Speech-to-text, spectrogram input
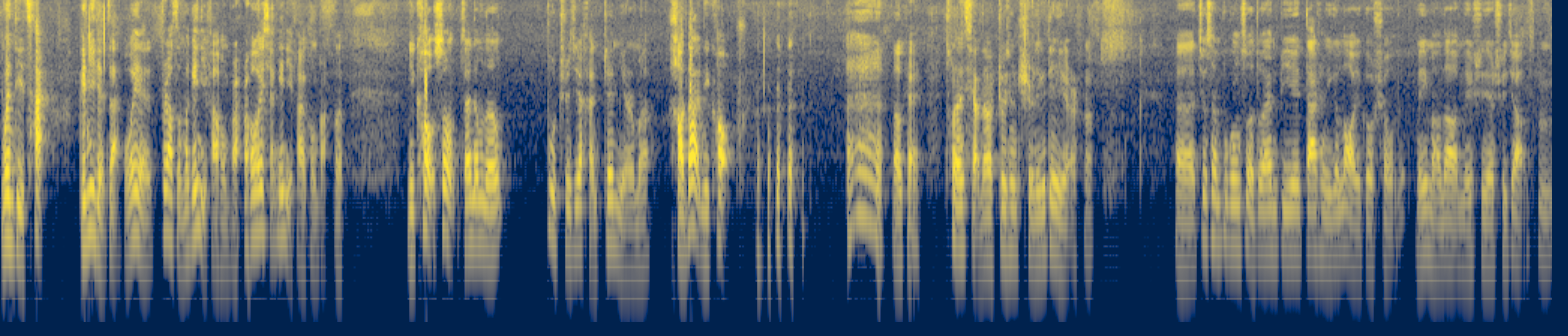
温蒂菜。给你点赞，我也不知道怎么给你发红包，我也想给你发个红包。嗯，你扣送，咱能不能不直接喊真名吗？好的，你扣。OK，突然想到周星驰的一个电影，啊，呃，就算不工作，读 MBA 搭上一个烙也够受的，没忙到没时间睡觉。嗯，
